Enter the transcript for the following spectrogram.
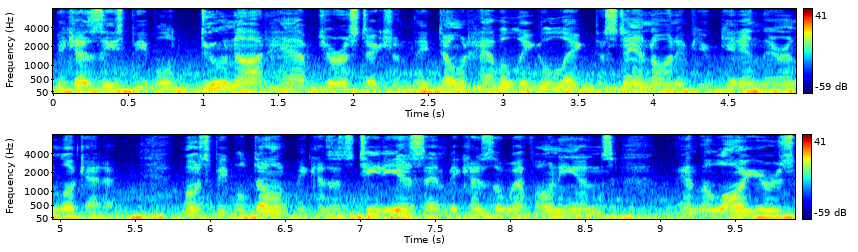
because these people do not have jurisdiction. They don't have a legal leg to stand on if you get in there and look at it. Most people don't because it's tedious and because the Wefonians and the lawyers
